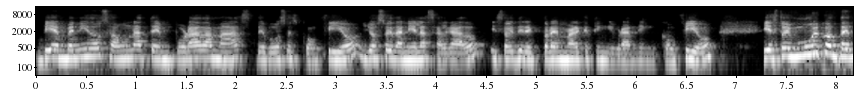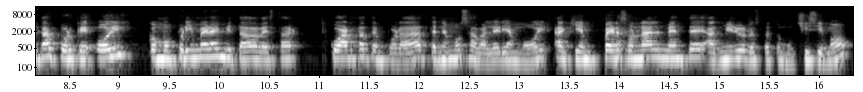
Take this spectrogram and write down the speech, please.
Bienvenidos a una temporada más de Voces Confío. Yo soy Daniela Salgado y soy directora de Marketing y Branding Confío. Y estoy muy contenta porque hoy, como primera invitada de esta cuarta temporada, tenemos a Valeria Moy, a quien personalmente admiro y respeto muchísimo.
